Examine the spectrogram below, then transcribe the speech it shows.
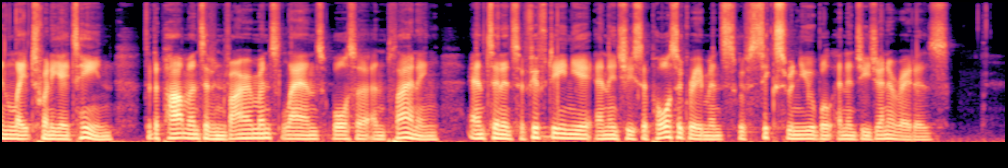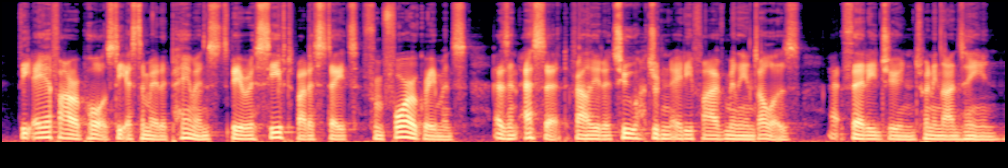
In late 2018, the Department of Environment, Land, Water and Planning entered into 15-year energy support agreements with six renewable energy generators. The AFR reports the estimated payments to be received by the state from four agreements as an asset valued at $285 million at 30 June 2019.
